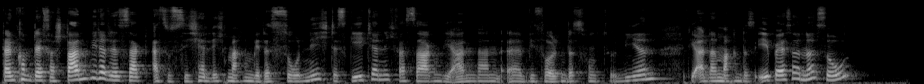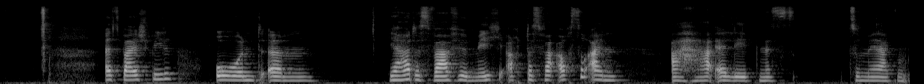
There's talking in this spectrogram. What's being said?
dann kommt der Verstand wieder, der sagt, also sicherlich machen wir das so nicht, das geht ja nicht, was sagen die anderen, äh, wie sollten das funktionieren? Die anderen machen das eh besser, ne, so als Beispiel. Und ähm, ja, das war für mich auch, das war auch so ein Aha-Erlebnis zu merken,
